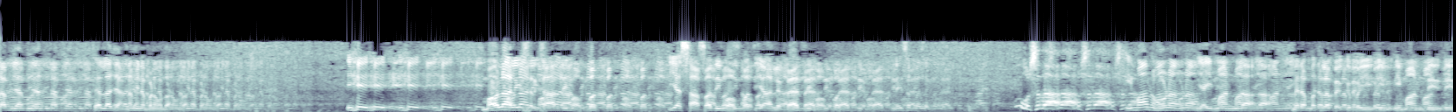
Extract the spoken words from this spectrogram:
لب جاندی ہیں تے اللہ جہنم ہی نہ بناوندا مولا علی سرکار دی محبت یا صحابہ دی محبت یا اہل بیت دی محبت۔ نہیں سمجھ اس دا ایمان ہونا یا ایمان دا میرا مطلب ہے کہ بھئی ایمان دی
